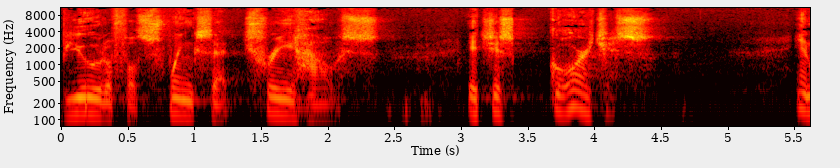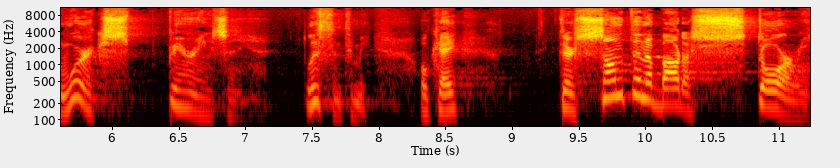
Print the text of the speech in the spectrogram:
beautiful swing set tree house. It's just gorgeous. And we're experiencing it. Listen to me, okay? There's something about a story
